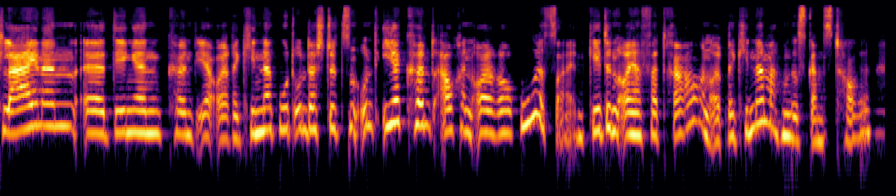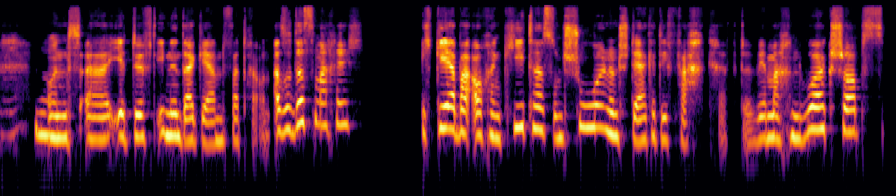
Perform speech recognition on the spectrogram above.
kleinen äh, Dingen könnt ihr eure Kinder gut unterstützen und ihr könnt auch in eurer Ruhe sein. Geht in euer Vertrauen. Eure Kinder machen das ganz toll mhm. und äh, ihr dürft ihnen da gern vertrauen. Also das mache ich. Ich gehe aber auch in Kitas und Schulen und stärke die Fachkräfte. Wir machen Workshops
